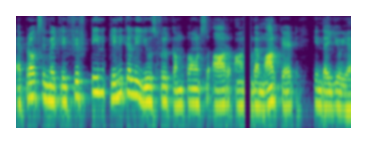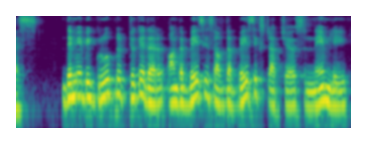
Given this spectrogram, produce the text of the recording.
approximately 15 clinically useful compounds are on the market in the US. They may be grouped together on the basis of the basic structures, namely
